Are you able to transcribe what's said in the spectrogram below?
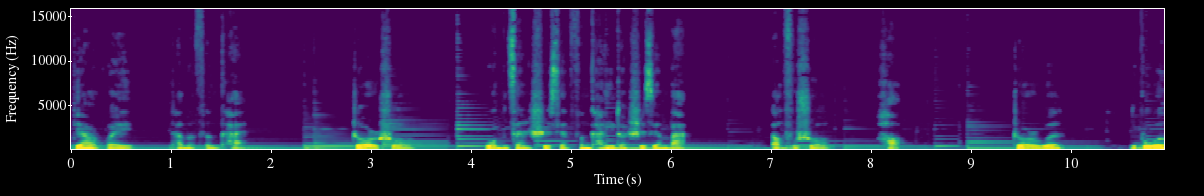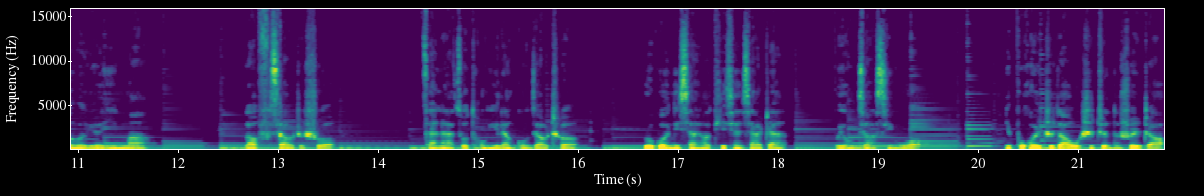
第二回，他们分开。周尔说：“我们暂时先分开一段时间吧。”老夫说：“好。”周尔问：“你不问问原因吗？”老夫笑着说。咱俩坐同一辆公交车，如果你想要提前下站，不用叫醒我，你不会知道我是真的睡着。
